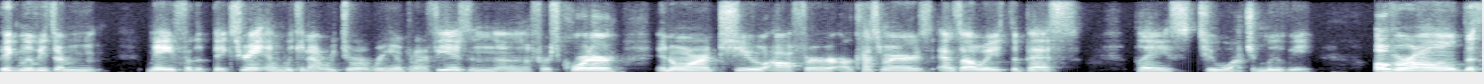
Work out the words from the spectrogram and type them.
Big movies are made for the big screen, and we cannot reopen our theaters in the first quarter in order to offer our customers, as always, the best place to watch a movie. Overall, the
